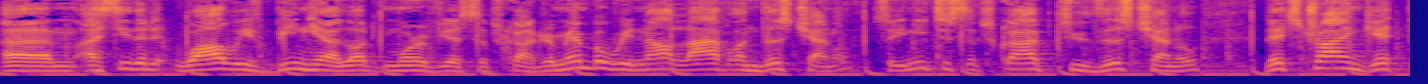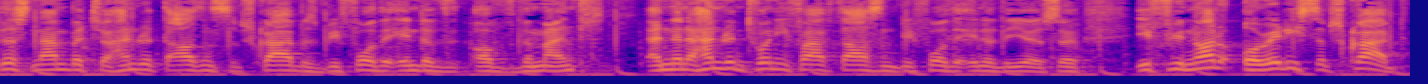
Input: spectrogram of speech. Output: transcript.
Um, I see that while we've been here, a lot more of you have subscribed. Remember, we're now live on this channel, so you need to subscribe to this channel. Let's try and get this number to 100,000 subscribers before the end of of the month, and then 125,000 before the end of the year. So if you're not already subscribed,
